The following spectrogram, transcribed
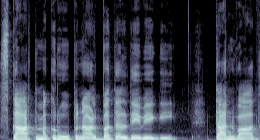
ਸਕਾਰਾਤਮਕ ਰੂਪ ਨਾਲ ਬਦਲ ਦੇਵੇਗੀ। ਧੰਨਵਾਦ।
